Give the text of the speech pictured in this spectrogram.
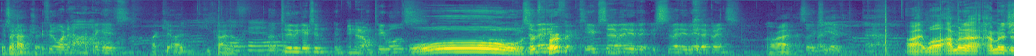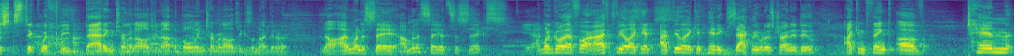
It's a hat trick. If you know what a hat trick is. I, can't, I you kind of. Uh, three wickets in, in, in, three balls. Oh, It's so it's very- perfect. It's a very it's a very rare occurrence. All right. So it's good. All right. Well, I'm gonna I'm gonna just stick with the batting terminology, not the bowling terminology, because I'm not gonna. No, I'm gonna say I'm gonna say it's a six. Yeah. I'm gonna go that far. I feel like it. I feel like it hit exactly what I was trying to do. I can think of ten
